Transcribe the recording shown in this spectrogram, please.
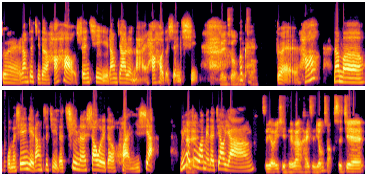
对，让自己的好好生气，让家人来好好的生气。没错，OK，没错。对，好，那么我们先也让自己的气呢稍微的缓一下。没有最完美的教养，只有一起陪伴孩子勇闯世界。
